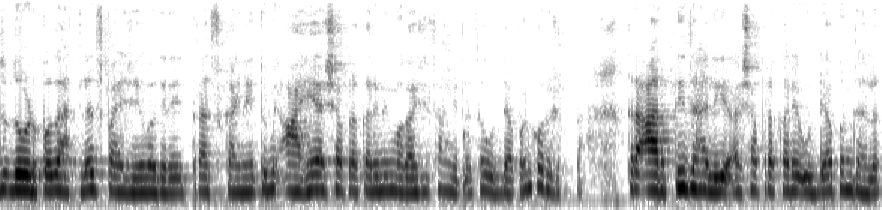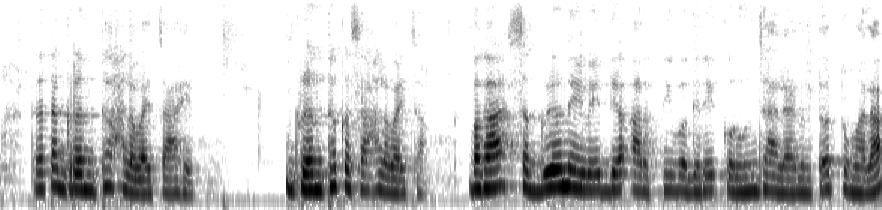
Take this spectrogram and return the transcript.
जोडपं घातलंच पाहिजे वगैरे त्रास काही नाही. तुम्ही आहे अशा प्रकारे मी मगाशी सांगितलंचं उद्यापन करू शकता. तर आरती झाली अशा प्रकारे उद्यापन झालं. तर आता ग्रंथ हलवायचा आहे. ग्रंथ कसा हलवायचा? बघा सगळं नैवेद्य आरती वगैरे करून झाल्यानंतर तुम्हाला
